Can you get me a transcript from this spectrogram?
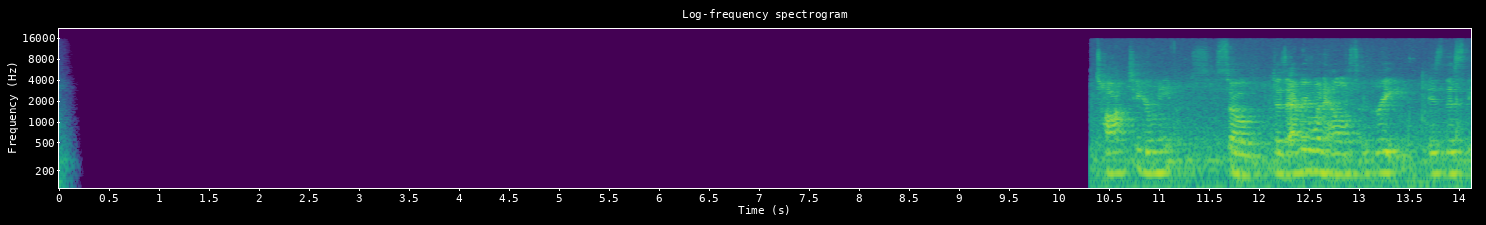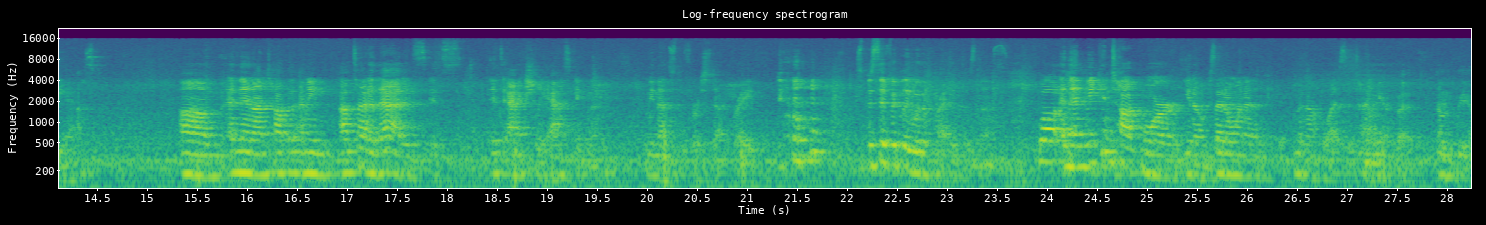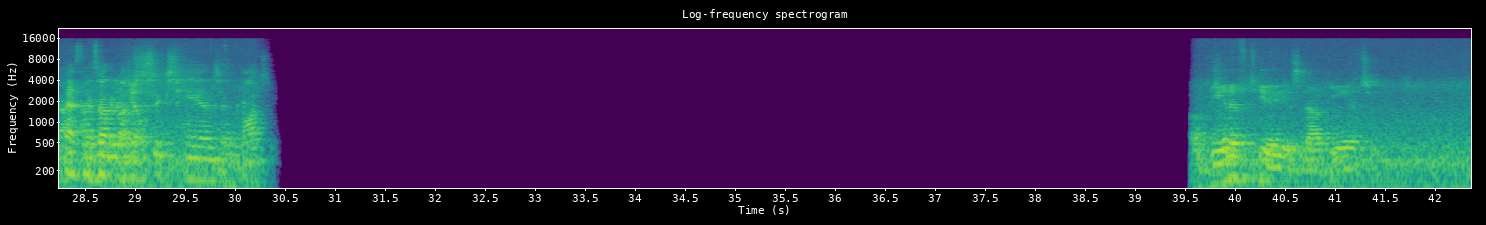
talk to your neighbors. So does everyone else agree? Is this the ask? Um, and then on top of, I mean, outside of that, it's, it's, it's actually asking them. I mean, that's the first step, right? Specifically with a private business. Well, and then we can talk more, you know, because I don't want to monopolize the time here, but I'm we, I, I've got about Jill. six hands and lots of Um, The NFTA is not the answer.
